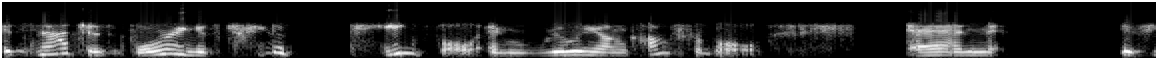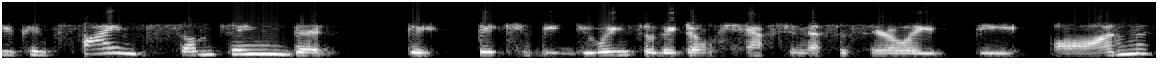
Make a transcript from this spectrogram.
it's not just boring; it's kind of painful and really uncomfortable. And if you can find something that they, they can be doing so they don't have to necessarily be on,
